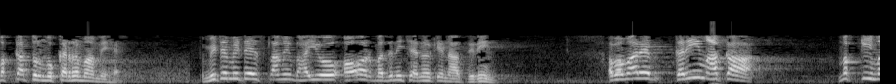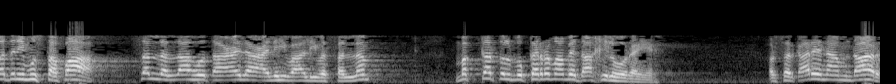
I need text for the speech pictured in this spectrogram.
مکہ المکرمہ میں ہے۔ تو میٹھے میٹھے اسلامی بھائیوں اور مدنی چینل کے ناظرین، اب ہمارے کریم آقا مکی مدنی مصطفیٰ صلی اللہ تعالی علیہ وآلہ وسلم مکت المکرمہ میں داخل ہو رہے ہیں۔ اور سرکار نامدار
